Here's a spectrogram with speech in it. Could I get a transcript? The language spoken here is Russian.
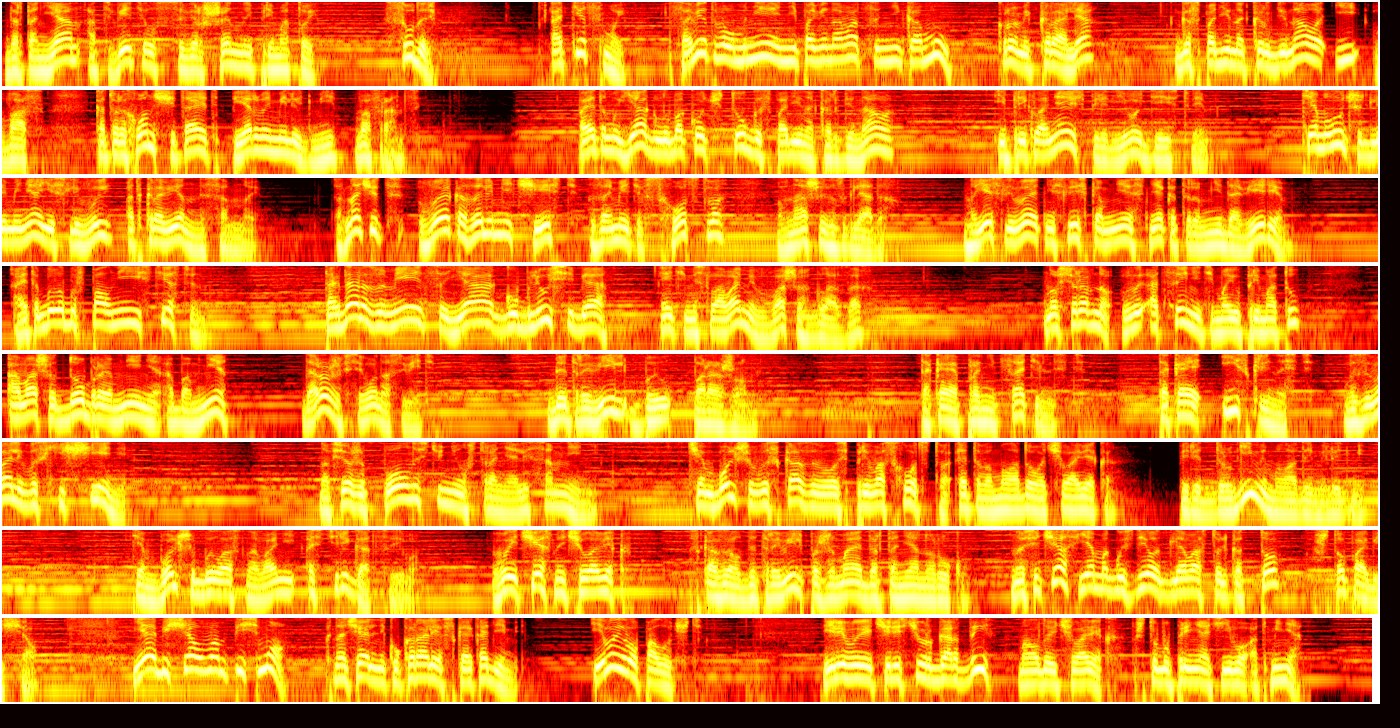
Д'Артаньян ответил с совершенной прямотой. «Сударь, отец мой советовал мне не повиноваться никому, кроме короля, господина кардинала и вас, которых он считает первыми людьми во Франции. Поэтому я глубоко чту господина кардинала и преклоняюсь перед его действиями. Тем лучше для меня, если вы откровенны со мной. Значит, вы оказали мне честь, заметив сходство в наших взглядах. Но если вы отнеслись ко мне с некоторым недоверием, а это было бы вполне естественно, тогда, разумеется, я гублю себя этими словами в ваших глазах. Но все равно вы оцените мою прямоту, а ваше доброе мнение обо мне дороже всего на свете. Детревиль был поражен. Такая проницательность, такая искренность вызывали восхищение, но все же полностью не устраняли сомнений. Чем больше высказывалось превосходство этого молодого человека перед другими молодыми людьми, тем больше было оснований остерегаться его. «Вы честный человек», — сказал Детревиль, пожимая Д'Артаньяну руку. «Но сейчас я могу сделать для вас только то, что пообещал. Я обещал вам письмо к начальнику Королевской академии, и вы его получите. Или вы чересчур горды, молодой человек, чтобы принять его от меня?»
